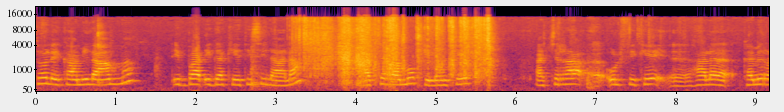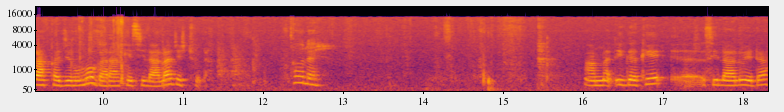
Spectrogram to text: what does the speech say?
Tole kaamila amma dhibbaa dhiga keetis ilaala. Achirra immoo kiloon kee achirra eh, ulfi kee eh, haala kamirra akka jiru immoo garaa kees ilaala jechuudha. Tole. Amma dhiga kee si ilaaluu edaa.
